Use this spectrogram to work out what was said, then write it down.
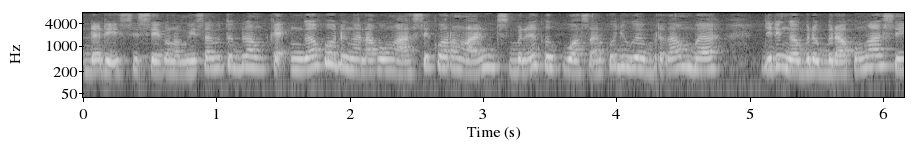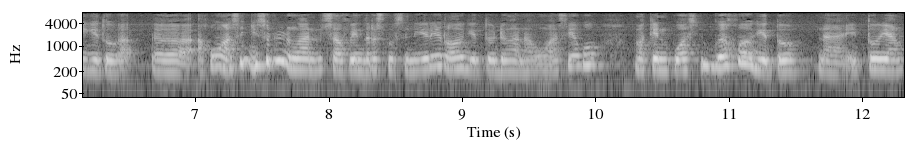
dari sisi ekonomi Islam itu bilang kayak enggak kok dengan aku ngasih ke orang lain sebenarnya kepuasanku juga bertambah. Jadi nggak bener-bener aku ngasih gitu Eh, aku ngasih justru dengan self interestku sendiri loh gitu dengan aku ngasih aku makin puas juga kok gitu. Nah itu yang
